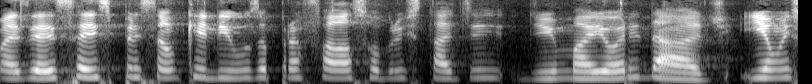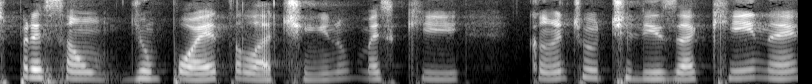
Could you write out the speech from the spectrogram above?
Mas essa é a expressão que ele usa para falar sobre o estado de, de maioridade. E é uma expressão de um poeta latino, mas que Kant utiliza aqui, né,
